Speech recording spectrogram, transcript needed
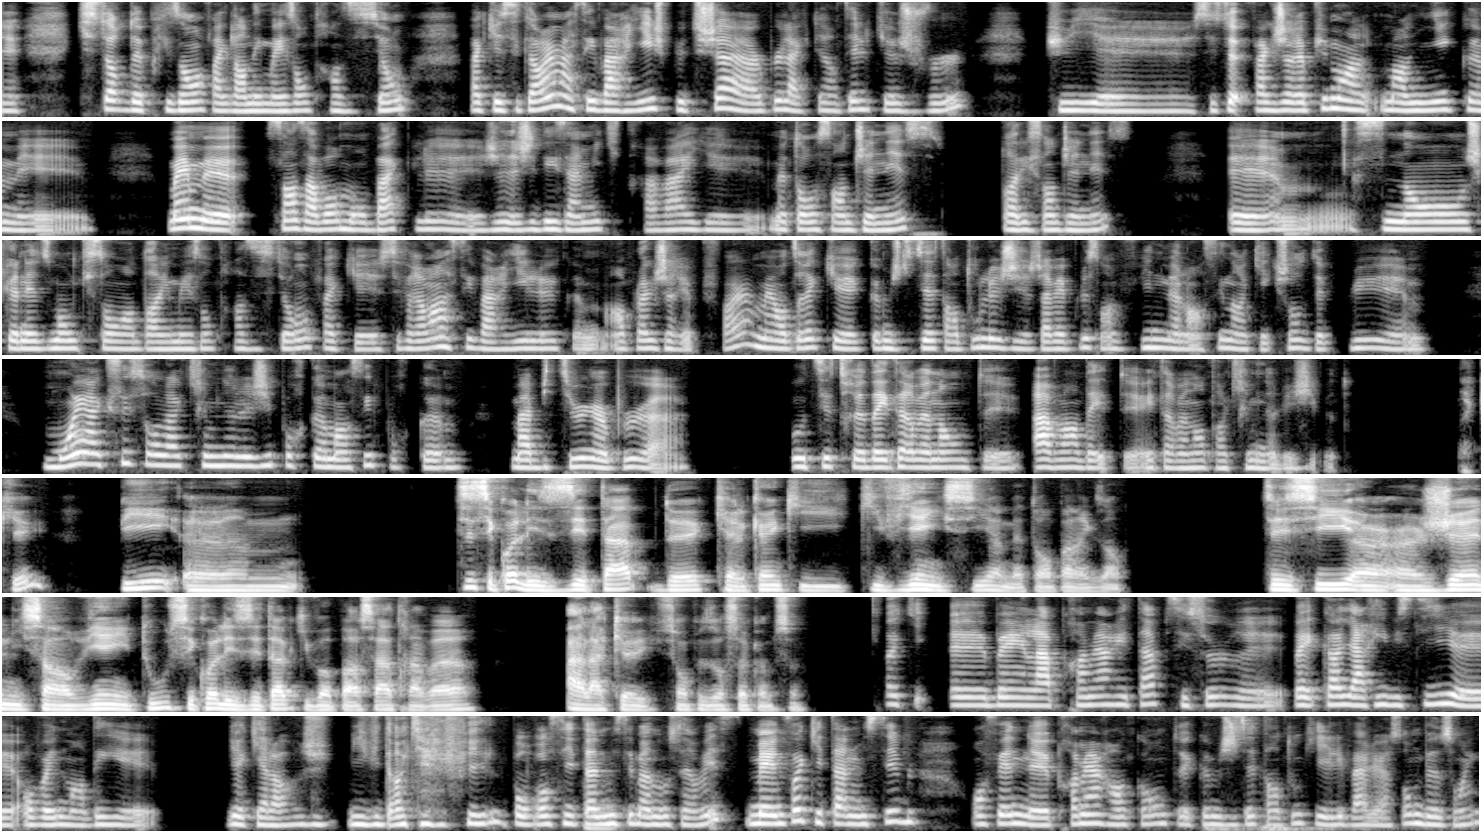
qui sortent de prison, fait que dans des maisons de transition. Fait que c'est quand même assez varié. Je peux toucher à un peu la clientèle que je veux. Puis, euh, c'est ça. Fait que j'aurais pu m'en- m'enligner comme. euh, même euh, sans avoir mon bac, j'ai des amis qui travaillent, mettons, au centre jeunesse, dans les centres jeunesse. Sinon, je connais du monde qui sont dans les maisons de transition. Fait que c'est vraiment assez varié là, comme emploi que j'aurais pu faire. Mais on dirait que, comme je disais tantôt, j'avais plus envie de me lancer dans quelque chose de plus moins axé sur la criminologie pour commencer, pour comme m'habituer un peu au titre d'intervenante avant d'être intervenante en criminologie. OK? Puis, euh, tu sais, c'est quoi les étapes de quelqu'un qui, qui vient ici, admettons, par exemple? Tu sais, si un, un jeune, il s'en vient et tout, c'est quoi les étapes qu'il va passer à travers à l'accueil, si on peut dire ça comme ça? OK. Euh, ben, la première étape, c'est sûr, euh, ben, quand il arrive ici, euh, on va lui demander euh, il a quel âge, il vit dans quelle file pour voir s'il est admissible à nos services. Mais une fois qu'il est admissible, on fait une première rencontre, comme je disais tantôt, qui est l'évaluation de besoins.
